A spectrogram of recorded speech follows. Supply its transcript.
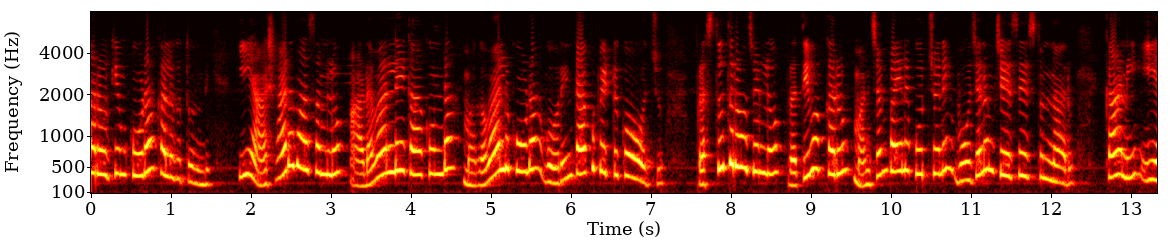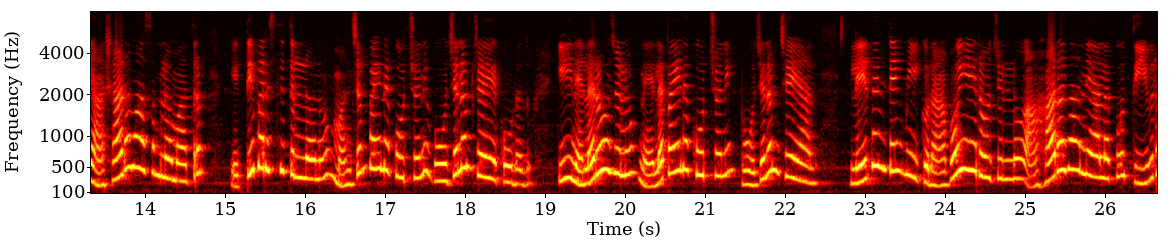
ఆరోగ్యం కూడా కలుగుతుంది. ఈ ఆషాఢ మాసంలో ఆడవాళ్ళే కాకుండా మగవాళ్ళు కూడా గోరింటాకు పెట్టుకోవచ్చు. ప్రస్తుత రోజుల్లో ప్రతి ఒక్కరూ మంచం పైన కూర్చొని భోజనం చేసేస్తున్నారు. కానీ ఈ ఆషాఢ మాసంలో మాత్రం ఎట్టి పరిస్థితుల్లోనూ మంచం పైన కూర్చొని భోజనం చేయకూడదు. ఈ నెల రోజులు నేలపైన కూర్చొని భోజనం చేయాలి. లేదంటే మీకు రాబోయే రోజుల్లో ఆహార ధాన్యాలకు తీవ్ర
